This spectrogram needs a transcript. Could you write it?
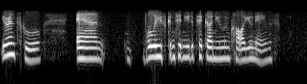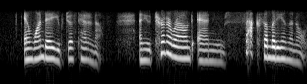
You're in school, and bullies continue to pick on you and call you names. And one day you've just had enough, and you turn around and you sock somebody in the nose,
